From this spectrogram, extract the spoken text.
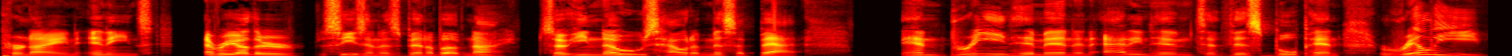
per nine innings. Every other season has been above nine. So he knows how to miss a bat. And bringing him in and adding him to this bullpen really,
